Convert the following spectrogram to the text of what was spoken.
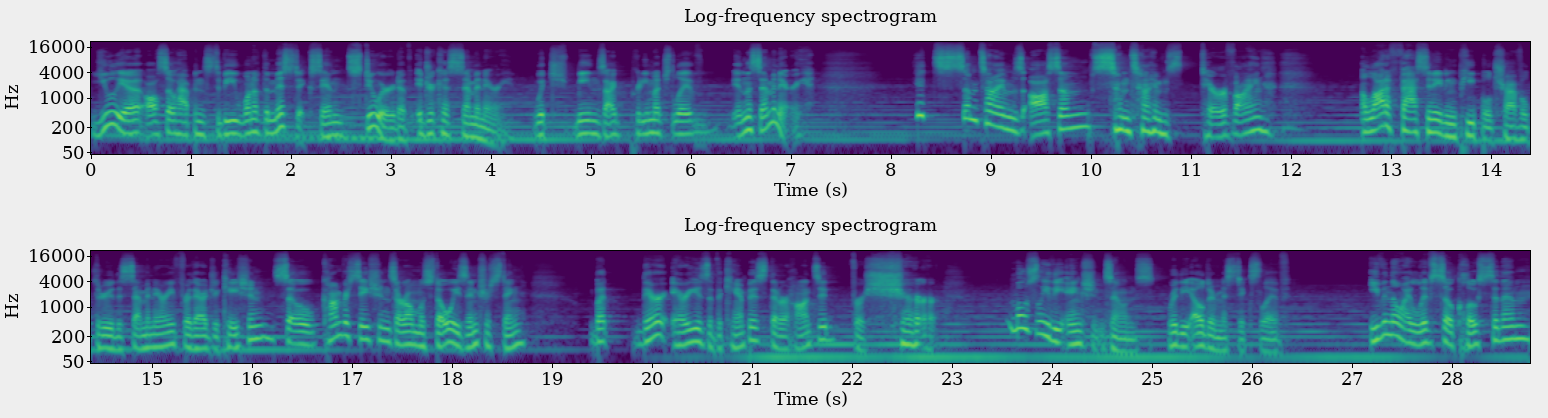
Yulia also happens to be one of the mystics and steward of Idrika Seminary, which means I pretty much live in the seminary. It's sometimes awesome, sometimes terrifying. A lot of fascinating people travel through the seminary for their education, so conversations are almost always interesting. But there are areas of the campus that are haunted for sure. Mostly the ancient zones, where the elder mystics live. Even though I live so close to them,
